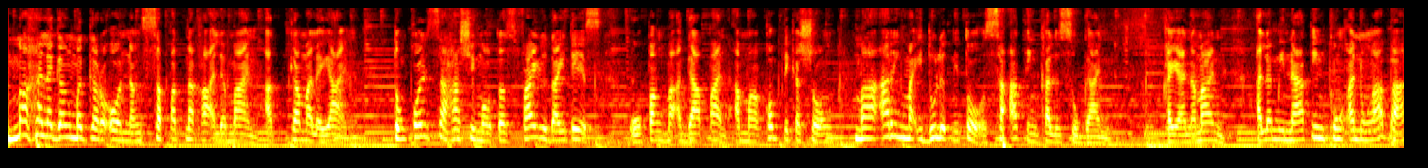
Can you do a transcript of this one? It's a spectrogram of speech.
Mahalagang magkaroon ng sapat na kaalaman at kamalayan tungkol sa Hashimoto's thyroiditis upang maagapan ang mga komplikasyong maaaring maidulot nito sa ating kalusugan. Kaya naman, alamin natin kung ano nga ba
